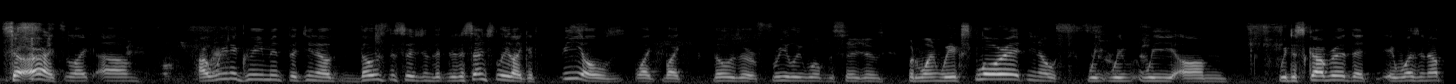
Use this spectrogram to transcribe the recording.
so, all right. So, like, um, are we in agreement that you know those decisions that, that essentially, like, it feels like like those are freely willed decisions, but when we explore it, you know, we we we um we discover that it wasn't up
